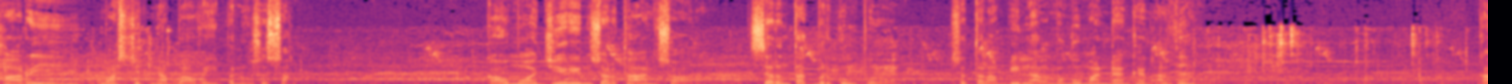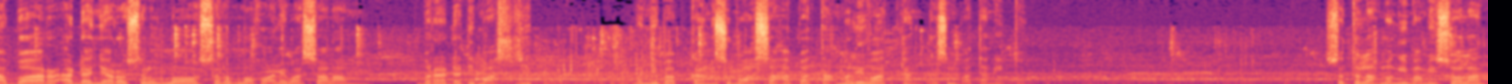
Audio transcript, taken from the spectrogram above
hari, Masjid Nabawi penuh sesak. Kaum muhajirin serta ansor serentak berkumpul setelah Bilal mengumandangkan azan. Kabar adanya Rasulullah Shallallahu Alaihi Wasallam berada di masjid menyebabkan semua sahabat tak melewatkan kesempatan itu. Setelah mengimami sholat,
